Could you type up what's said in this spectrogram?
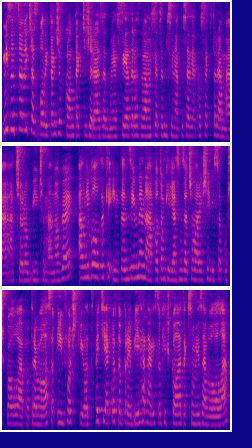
My sme celý čas boli takže v kontakte, že raz za mesiac, raz dva mesiace sme si napísali, ako sa ktorá má a čo robí, čo má nové. Ale nebolo to také intenzívne, no a potom, keď ja som začala riešiť vysokú školu a potrebovala som infošky od Peti, ako to prebieha na vysokých školách, tak som jej zavolala.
